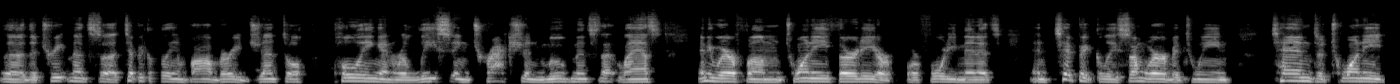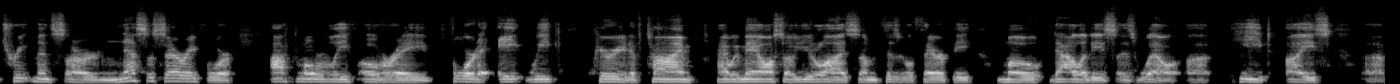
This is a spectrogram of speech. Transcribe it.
The, the treatments uh, typically involve very gentle pulling and releasing traction movements that last anywhere from 20, 30, or, or 40 minutes, and typically somewhere between 10 to 20 treatments are necessary for optimal relief over a four to eight week period of time. And we may also utilize some physical therapy modalities as well uh, heat, ice, uh,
